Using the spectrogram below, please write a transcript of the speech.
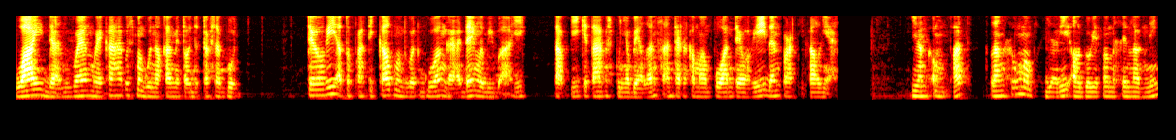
why dan when mereka harus menggunakan metode tersebut. Teori atau praktikal menurut gua nggak ada yang lebih baik, tapi kita harus punya balance antara kemampuan teori dan praktikalnya. Yang keempat, langsung mempelajari algoritma machine learning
